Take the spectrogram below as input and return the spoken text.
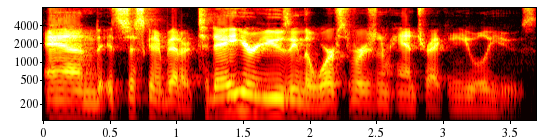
And it's just going to be better. Today you're using the worst version of hand tracking you will use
